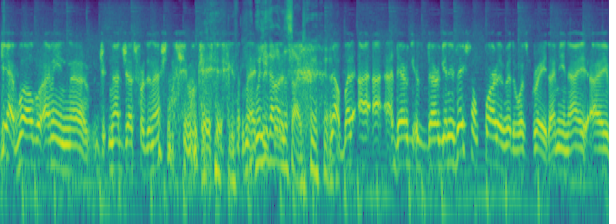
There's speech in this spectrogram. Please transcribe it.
Yeah, well, I mean, uh, not just for the national team, okay? we'll leave that on the side. no, but I, I, the, the organizational part of it was great. I mean, I, I,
